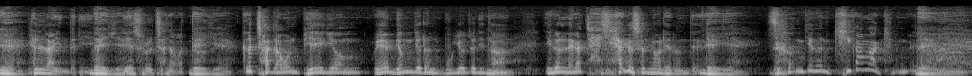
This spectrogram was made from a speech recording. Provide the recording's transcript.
예. 헬라인들이 네, 예. 예수를 찾아왔다. 네, 예. 그 찾아온 배경 왜 명절은 무교절이다. 이걸 내가 자세하게 설명을 해놓는데 네, 예. 성경은 기가 막히는 거예요. 네, 예.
